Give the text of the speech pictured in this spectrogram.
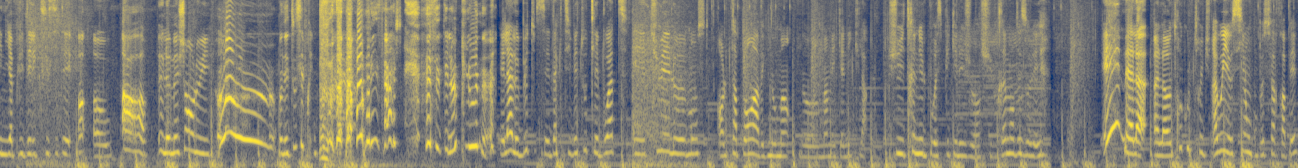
il n'y a plus d'électricité. Oh oh. Oh Et le méchant, lui. Oh On est tous épris. Visage C'était le clown Et là, le but, c'est d'activer toutes les boîtes et tuer le monstre en le tapant avec nos mains. Nos mains mécaniques, là. Je suis très nulle pour expliquer les jeux, hein. je suis vraiment désolée. Eh, mais elle a, elle a un trop cool truc. Ah oui, aussi, on peut se faire frapper.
